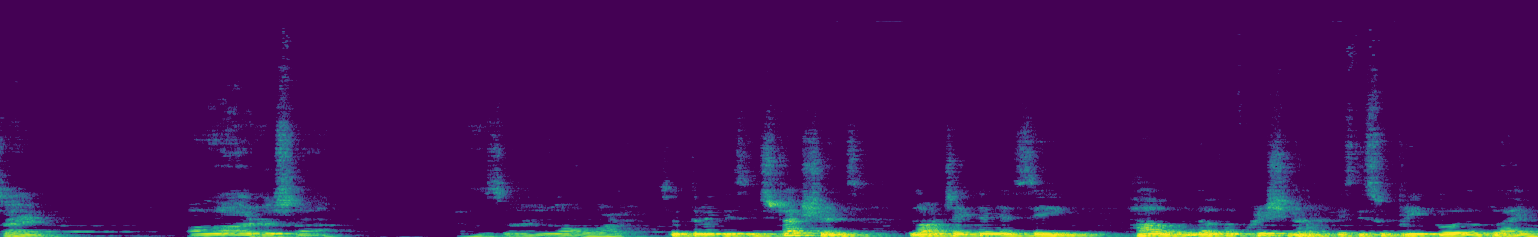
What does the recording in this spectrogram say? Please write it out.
saying, Allah Krishna is the life. So through these instructions, Lord Chaitanya is saying how love of Krishna is the supreme goal of life.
